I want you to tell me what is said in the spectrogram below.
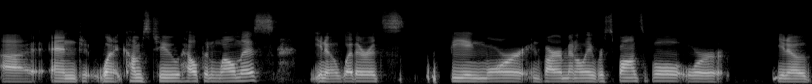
Uh, and when it comes to health and wellness, you know, whether it's being more environmentally responsible or, you know,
